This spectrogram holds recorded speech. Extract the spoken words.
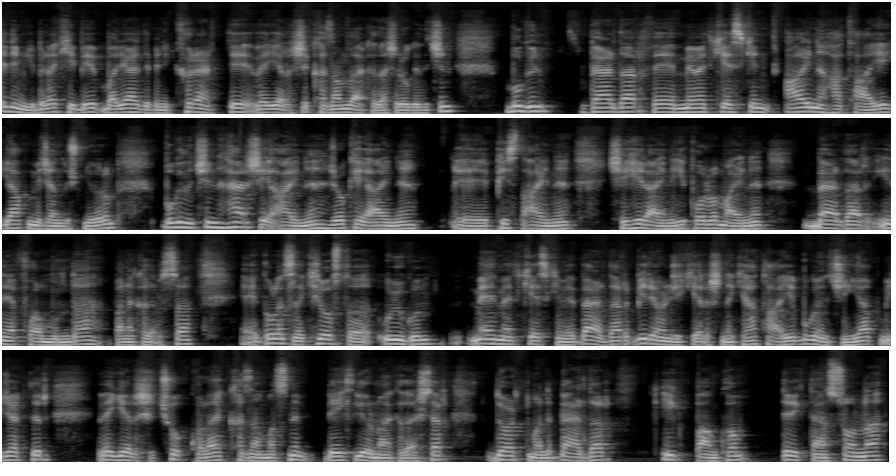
dediğim gibi rakibi bariyer dibini köreltti ve yarışı kazandı arkadaşlar o gün için. Bugün Berdar ve Mehmet Keskin aynı hatayı yapmayacağını düşünüyorum. Bugün için her şey aynı. Jockey aynı. E, pist aynı, şehir aynı, hipodrom aynı. Berdar yine formunda bana kalırsa. E, dolayısıyla kilosu da uygun. Mehmet Keskin ve Berdar bir önceki yarışındaki hatayı bugün için yapmayacaktır. Ve yarışı çok kolay kazanmasını bekliyorum arkadaşlar. 4 numaralı Berdar ilk bankom dedikten sonra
